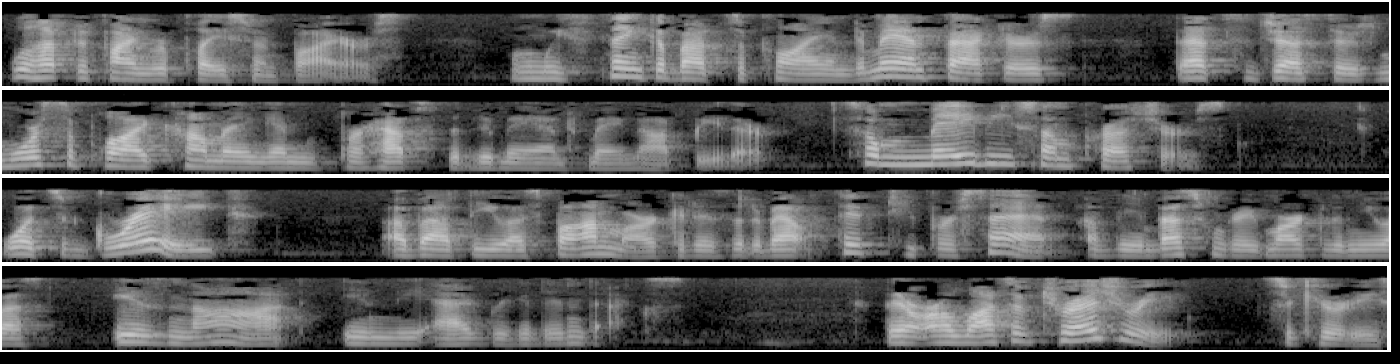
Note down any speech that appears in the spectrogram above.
We'll have to find replacement buyers. When we think about supply and demand factors, that suggests there's more supply coming and perhaps the demand may not be there. So maybe some pressures. What's great about the U.S. bond market is that about 50% of the investment grade market in the U.S. is not in the aggregate index. There are lots of treasury securities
